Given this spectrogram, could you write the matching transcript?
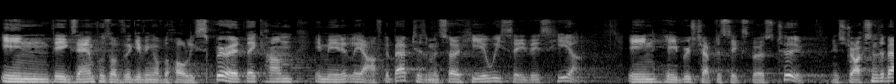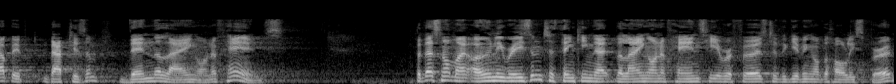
in the examples of the giving of the Holy Spirit, they come immediately after baptism. And so here we see this here in Hebrews chapter 6 verse 2. Instructions about baptism, then the laying on of hands. But that's not my only reason to thinking that the laying on of hands here refers to the giving of the Holy Spirit.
